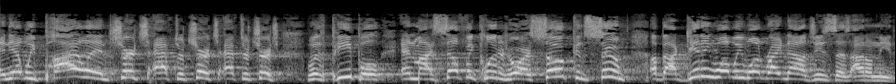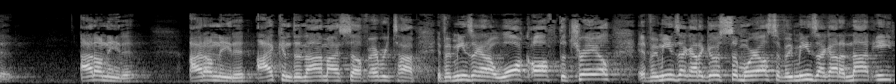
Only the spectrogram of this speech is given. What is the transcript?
And yet we pile in church after church after church with people, and myself included, who are so consumed about getting what we want right now. Jesus says, I don't need it. I don't need it. I don't need it. I can deny myself every time. If it means I gotta walk off the trail, if it means I gotta go somewhere else, if it means I gotta not eat,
